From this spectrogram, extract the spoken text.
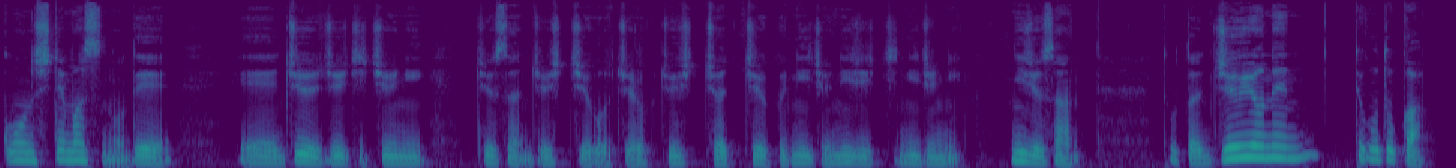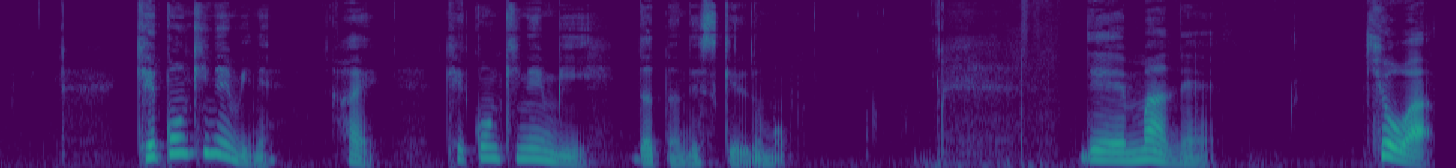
婚してますので、えー、10、11、12、13、14、15、16、17、18、19、20、21、22、23。ってことは14年ってことか。結婚記念日ね。はい。結婚記念日だったんですけれども。で、まあね、今日は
